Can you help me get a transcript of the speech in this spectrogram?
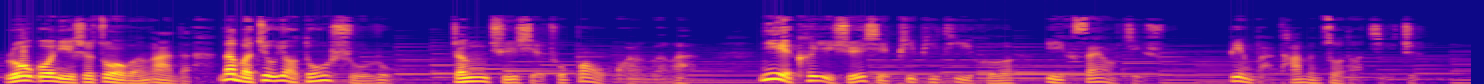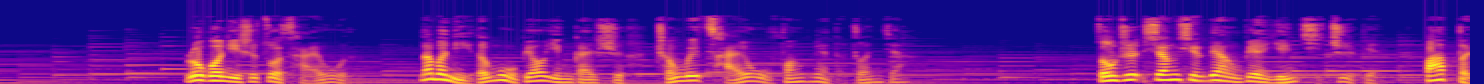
如果你是做文案的，那么就要多输入，争取写出爆款文案。你也可以学写 PPT 和 Excel 技术，并把它们做到极致。如果你是做财务的，那么你的目标应该是成为财务方面的专家。总之，相信量变引起质变。把本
